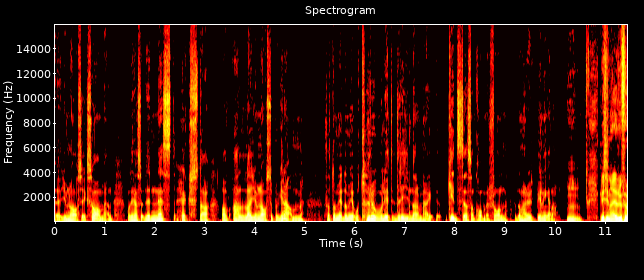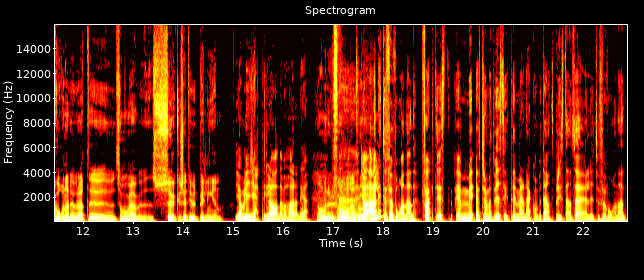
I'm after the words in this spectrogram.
eh, gymnasieexamen. Och det är alltså det näst högsta av alla gymnasieprogram. Så att de är, de är otroligt drivna de här kidsen som kommer från de här utbildningarna. Mm. Kristina, mm. är du förvånad över att eh, så många söker sig till utbildningen? Jag blir jätteglad av att höra det. Ja, men är du förvånad? Eh, jag är lite förvånad faktiskt. Eh, eftersom att vi sitter med den här kompetensbristen så är jag lite förvånad.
